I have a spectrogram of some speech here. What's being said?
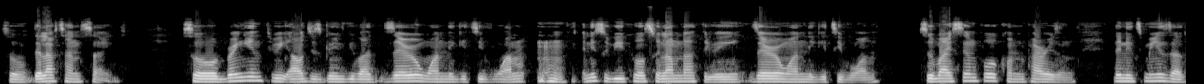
So the left hand side so bringing 3 out is going to give us 0 1 negative 1 and this will be equal to lambda 3 0 1 negative 1 so by simple comparison then it means that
